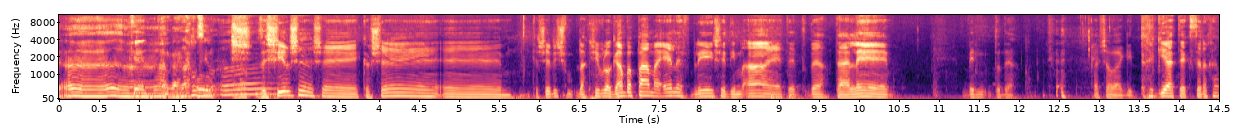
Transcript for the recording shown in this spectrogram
אה, כן, אה, אנחנו. עושים... אה, זה שיר ש, שקשה אה, להקשיב לו גם בפעם האלף בלי שדמעה, אה, אתה יודע, תעלה, אתה יודע, איך אפשר להגיד. איך הגיע הטקסט אליכם?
